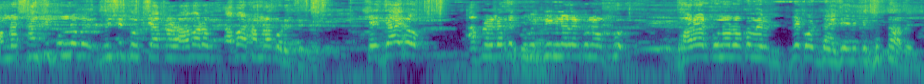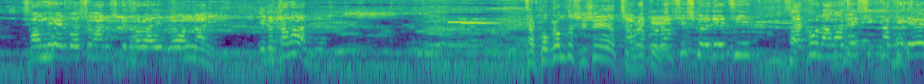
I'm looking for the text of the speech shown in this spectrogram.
আমরা শান্তিপূর্ণ মিছিল করছি আপনারা আবারও আবার হামলা করেছেন। সে যাই হোক আপনার কাছে কোনো ক্রিমিনালের কোনো ধরার কোনো রকমের রেকর্ড নাই যে এদেরকে ধরতে হবে। সন্দেহের বসে মানুষকে ধরা এটা অন্যায়। এটা থামান। স্যার প্রোগ্রাম তো শেষ হয়ে যাচ্ছে আমরা? প্রোগ্রাম শেষ করে দিয়েছি। এখন আমাদের শিক্ষার্থীদের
